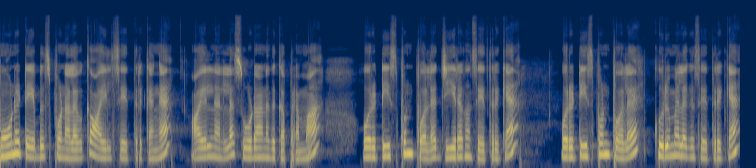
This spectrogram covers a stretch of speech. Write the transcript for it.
மூணு டேபிள் ஸ்பூன் அளவுக்கு ஆயில் சேர்த்துருக்கேங்க. ஆயில் நல்லா சூடானதுக்கப்புறமா ஒரு டீஸ்பூன் போல் ஜீரகம் சேர்த்துருக்கேன். ஒரு டீஸ்பூன் போல் குருமிளகு சேர்த்துருக்கேன்.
